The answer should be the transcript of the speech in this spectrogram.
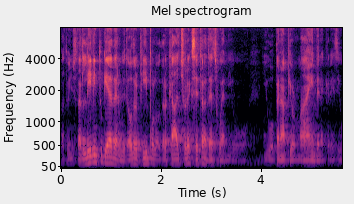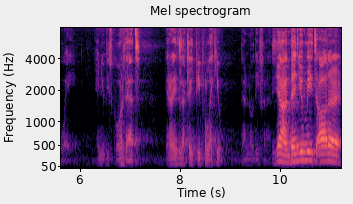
But when you start living together with other people, other culture, etc., that's when you, you open up your mind in a crazy way. And you discover that there are exactly people like you. There are no difference. Yeah, and then you meet other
